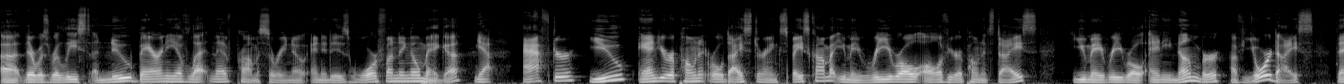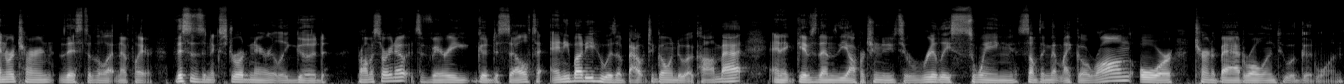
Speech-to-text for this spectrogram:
uh, there was released a new Barony of Letnev promissory note, and it is War Funding Omega. Yeah. After you and your opponent roll dice during space combat, you may re-roll all of your opponent's dice. You may re-roll any number of your dice, then return this to the Letnev player. This is an extraordinarily good promissory note. It's very good to sell to anybody who is about to go into a combat, and it gives them the opportunity to really swing something that might go wrong or turn a bad roll into a good one.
